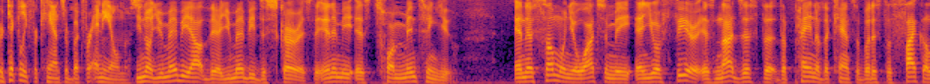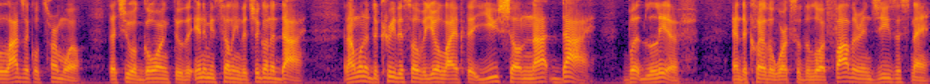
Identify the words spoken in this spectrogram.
particularly for cancer, but for any illness? You know, you may be out there, you may be discouraged. The enemy is tormenting you. And there's someone you're watching me, and your fear is not just the, the pain of the cancer, but it's the psychological turmoil that you are going through. The enemy's telling you that you're going to die. And I want to decree this over your life that you shall not die, but live and declare the works of the Lord. Father, in Jesus' name,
